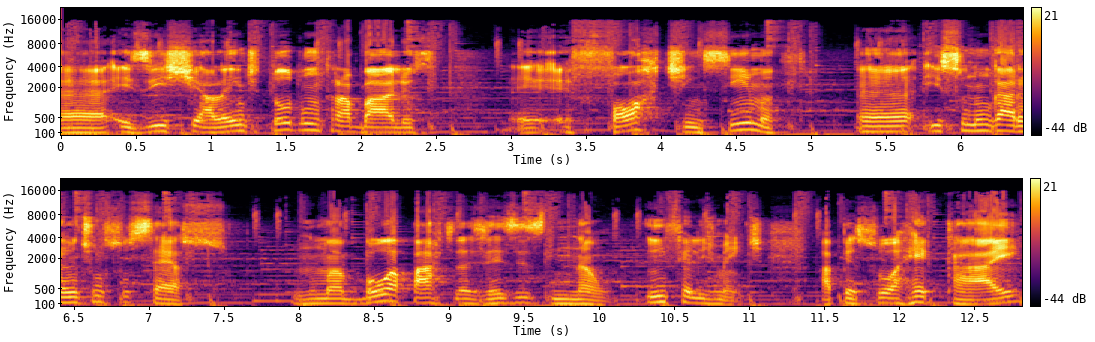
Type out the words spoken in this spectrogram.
É, existe, além de todo um trabalho é, forte em cima, isso não garante um sucesso. Numa boa parte das vezes, não, infelizmente. A pessoa recai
